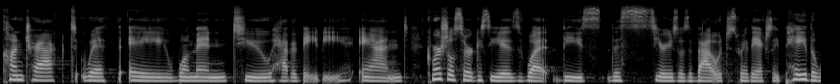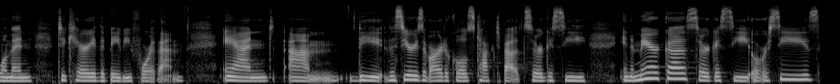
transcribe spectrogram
contract with a woman to have a baby. And commercial surrogacy is what these this series was about, which is where they actually pay the woman to carry the baby for them. And um, the the series of articles talked about surrogacy in America, surrogacy overseas,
